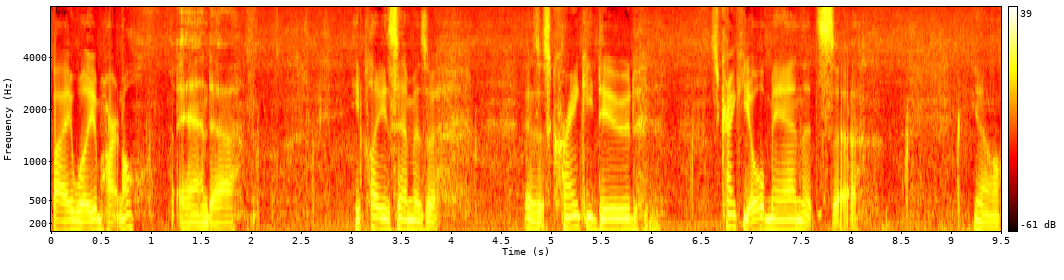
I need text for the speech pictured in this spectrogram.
by William Hartnell, and uh, he plays him as a as this cranky dude, this cranky old man. That's uh, you know,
